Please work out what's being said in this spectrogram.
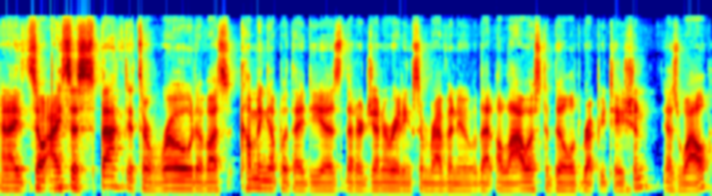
And i so i suspect it's a road of us coming up with ideas that are generating some revenue that allow us to build reputation as well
